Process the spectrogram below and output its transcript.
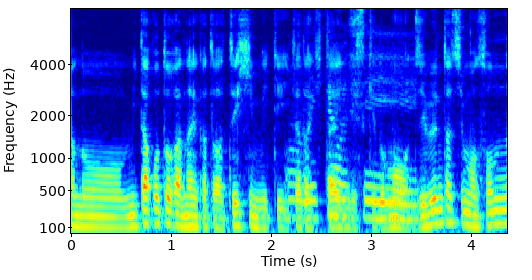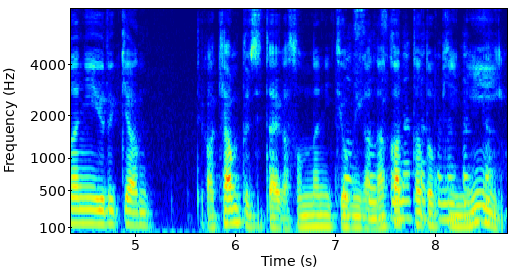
あのー見たことがない方はぜひ見ていただきたいんですけども自分たちもそんなにゆるキャンってかキャンプ自体がそんなに興味がなかった時に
